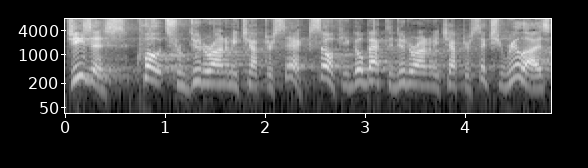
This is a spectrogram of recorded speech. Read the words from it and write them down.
Jesus quotes from Deuteronomy chapter 6. So if you go back to Deuteronomy chapter 6, you realize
